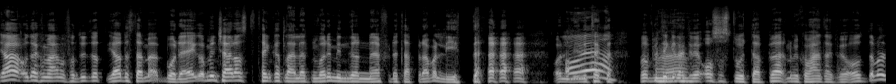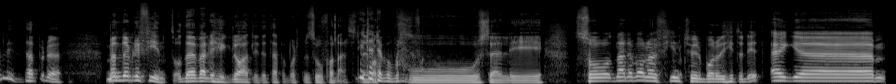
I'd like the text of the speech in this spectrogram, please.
Ja, og der kom vi hjem og fant ut at ja, det stemmer. Både jeg og min kjæreste tenker at leiligheten vår er mindre enn det, for det teppet der var lite. og vi tenkte, på butikken tenkte vi også stort teppe. Når vi kom hjem, tenkte vi å, det var et lite teppe, du. Men det blir fint, og det er veldig hyggelig å ha et lite teppe bort med sofaen der. Så det var koselig. Så nei, det var en fin tur både hit og dit. Jeg eh,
